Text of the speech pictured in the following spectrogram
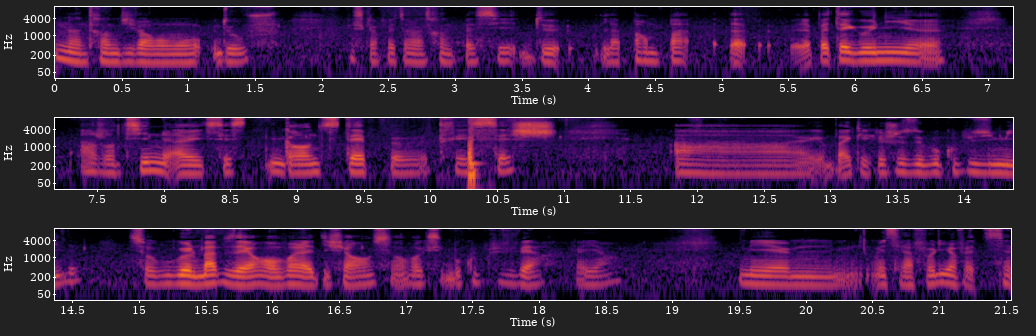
on est en train de vivre un moment de ouf, parce qu'en fait on est en train de passer de la Pampa la, Patagonie euh, argentine avec ses grandes steppes euh, très sèches à bah, quelque chose de beaucoup plus humide. Sur Google Maps d'ailleurs on voit la différence, on voit que c'est beaucoup plus vert qu'ailleurs. Mais, euh, mais c'est la folie en fait, c'est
